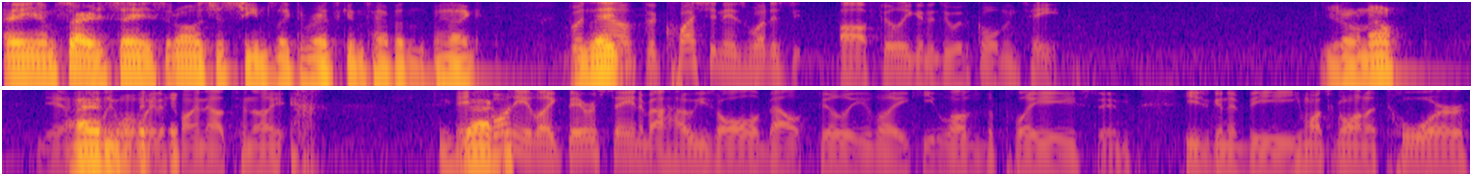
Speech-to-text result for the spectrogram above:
I mean, I'm sorry to say this, it almost just seems like the Redskins have it in the bag. But They- now the question is, what is uh, Philly going to do with Golden Tate? You don't know Yeah, I have only no one way to find out tonight. exactly. It's funny, like they were saying about how he's all about Philly, like he loves the place and he's gonna be he wants to go on a tour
